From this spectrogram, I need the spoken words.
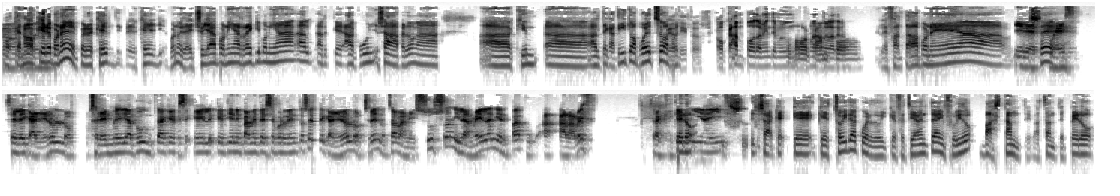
porque no, lo quiere poner, pero es que, es que, bueno, de hecho ya ponía a Requi, ponía al, a o sea, perdón, a, a quien, al Tecatito ha puesto. O Campo también tiene un, Le faltaba poner a. Y después se le cayeron los tres media punta que, que, tiene para meterse por dentro, se le cayeron los tres. No estaba ni Suso, ni la Mela, ni el Papu a la vez sea, que, Pero, o sea que, que, estoy de acuerdo y que efectivamente ha influido bastante, bastante. Pero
